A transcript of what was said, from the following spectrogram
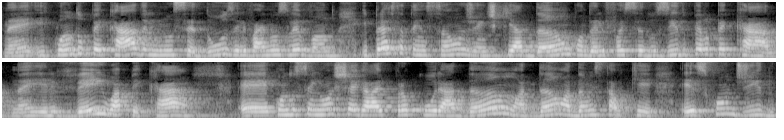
Né? E quando o pecado ele nos seduz, ele vai nos levando. E presta atenção, gente, que Adão, quando ele foi seduzido pelo pecado, né, e ele veio a pecar, é, quando o Senhor chega lá e procura Adão, Adão, Adão está o quê? Escondido.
